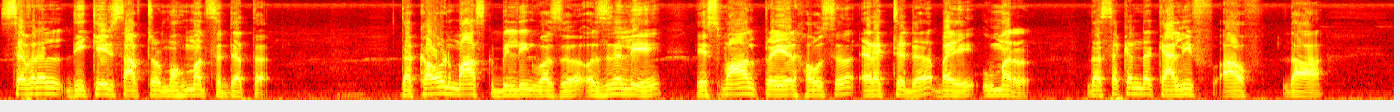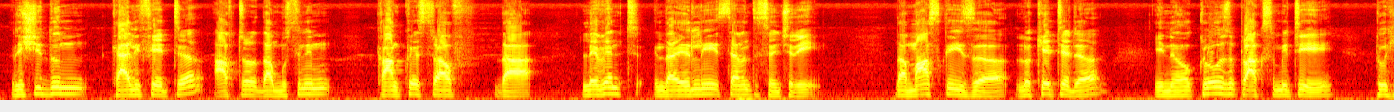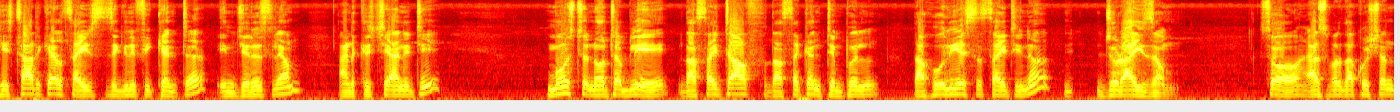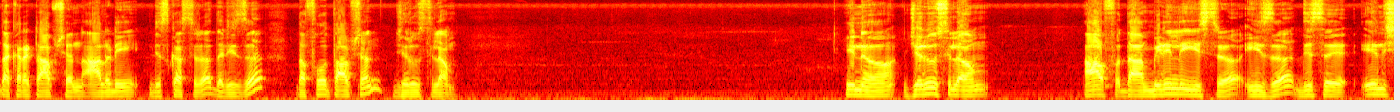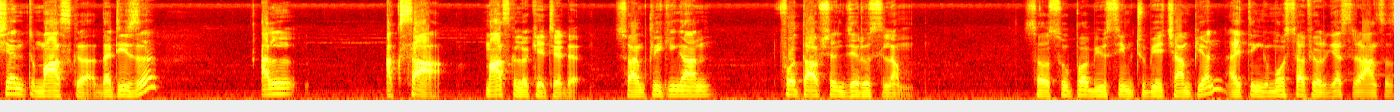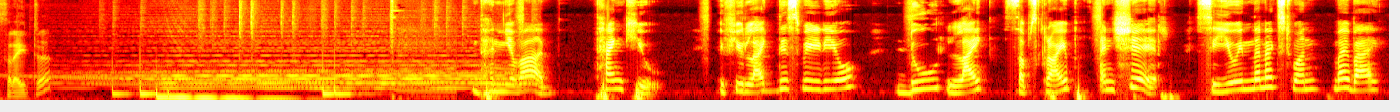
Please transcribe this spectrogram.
several decades after Muhammad's death. The covered mosque building was originally a small prayer house erected by Umar, the second caliph of the Rashidun Caliphate after the Muslim conquest of the Levant in the early 7th century. The mosque is uh, located uh, in uh, close proximity to historical sites significant uh, in Jerusalem and Christianity, most notably the site of the second temple, the holiest site in uh, Judaism. So, as per the question, the correct option already discussed, uh, that is uh, the fourth option, Jerusalem. In uh, Jerusalem of the Middle East is this ancient mosque that is Al Aqsa mosque located. So, I am clicking on fourth option, Jerusalem. So, superb, you seem to be a champion. I think most of your guest answers right. Dhanyavad. Thank you. If you like this video, do like, subscribe and share. See you in the next one. Bye bye.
